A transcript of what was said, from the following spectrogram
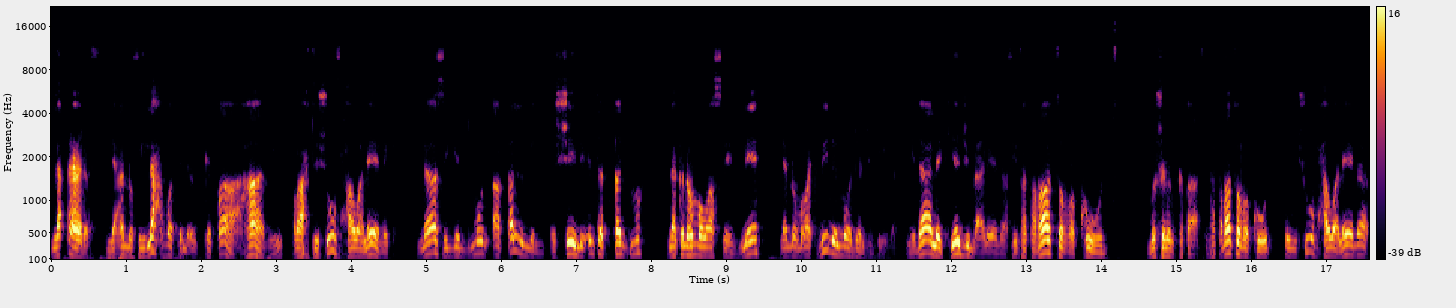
لا أعرف لأنه في لحظة الانقطاع هذه راح تشوف حوالينك ناس يقدمون أقل من الشيء اللي أنت تقدمه. لكن هم واصلين. ليه؟ لأنهم راكبين الموجة الجديدة. لذلك يجب علينا في فترات الركود مش الانقطاع في فترات الركود نشوف حوالينا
